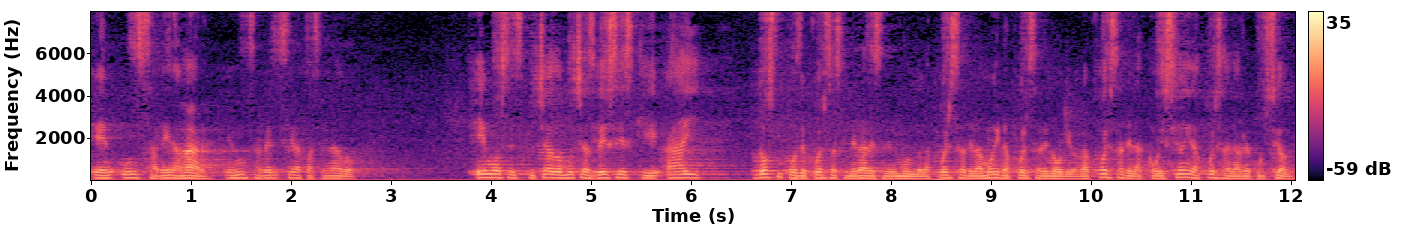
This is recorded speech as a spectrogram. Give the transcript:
en un saber amar, en un saber ser apasionado. Hemos escuchado muchas veces que hay dos tipos de fuerzas generales en el mundo, la fuerza del amor y la fuerza del odio, la fuerza de la cohesión y la fuerza de la repulsión.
